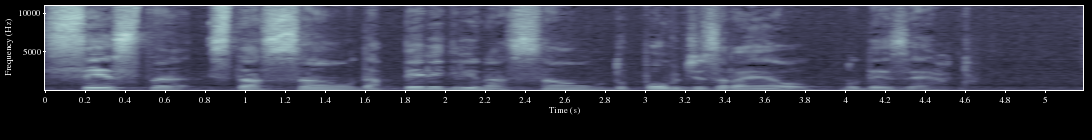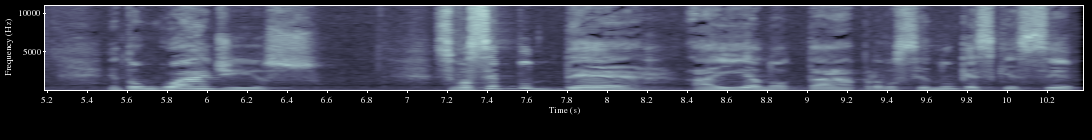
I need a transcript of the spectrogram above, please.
sexta estação da peregrinação do povo de Israel no deserto. Então guarde isso. Se você puder aí anotar, para você nunca esquecer,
